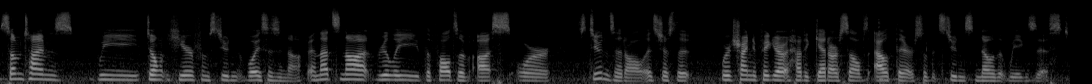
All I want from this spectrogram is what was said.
sometimes we don't hear from student voices enough. And that's not really the fault of us or students at all. It's just that we're trying to figure out how to get ourselves out there so that students know that we exist.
